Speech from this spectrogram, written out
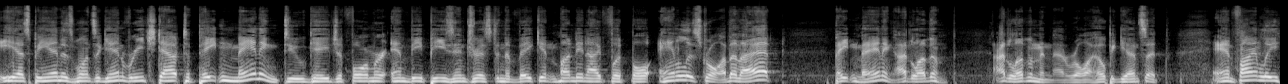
ESPN has once again reached out to Peyton Manning to gauge a former MVP's interest interest in the vacant Monday Night Football analyst role. How about that? Peyton Manning, I'd love him. I'd love him in that role. I hope he gets it. And finally,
